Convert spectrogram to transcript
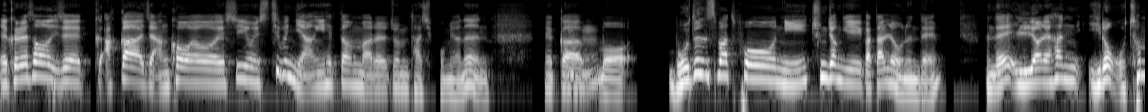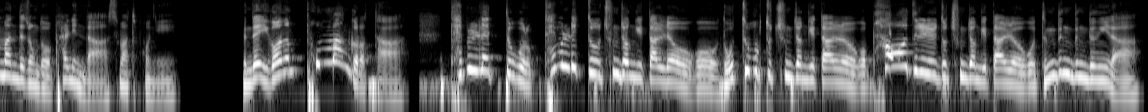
예, 그래서 이제 그 아까 이제 앙커의 CEO인 스티븐 양이 했던 말을 좀 다시 보면은 그러니까 음흠. 뭐 모든 스마트폰이 충전기가 딸려오는데 근데 1년에 한 1억 5천만 대 정도 팔린다. 스마트폰이. 근데 이거는 폰만 그렇다. 태블릿도 그렇고 태블릿도 충전기 딸려오고 노트북도 충전기 딸려오고 파워드릴도 충전기 딸려오고 등등등등이다.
